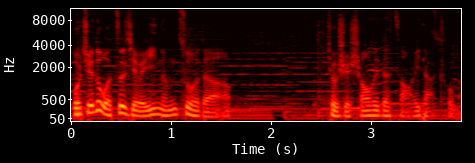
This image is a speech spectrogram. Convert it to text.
我觉得我自己唯一能做的，就是稍微的早一点出门。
